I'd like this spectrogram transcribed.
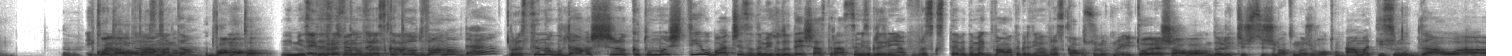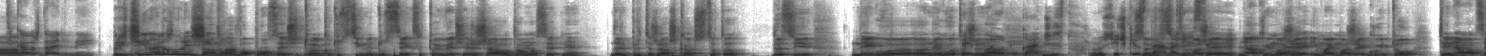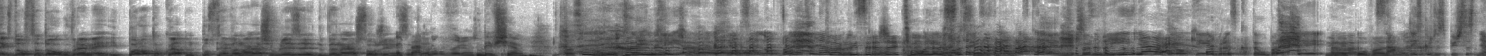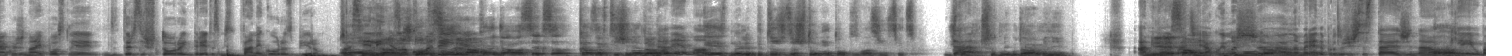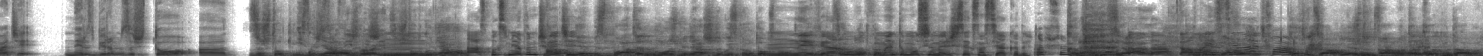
И Кой дава двамата. Двамата. Еми, естествено, връзката е връзката е от двама. Да, Пръстена го даваш като мъж ти, обаче за да ми го дадеш, аз трябва да съм изградил някаква връзка с теб. Да мек двамата градиме връзка. Абсолютно. И той решава дали ти ще си жената на живота му. Ама ти си му дал а, Ти казваш да или не? причина да го реши Да, това. но въпросът е, че той като стигне до секса, той вече решава там насетне дали притежаваш качествата, да си негова, а, неговата жена. едното качество. Но всички останали мъже. се... Някои мъже, Да. има и мъже, които те нямат секс доста дълго време и първата, която му пусне, веднага ще влезе, веднага ще се ожени Е, за тях. не говорим за Бившия. Това са много крайни Нали, е много важен една Това, ако връзка. изражете, моля Нали, се. не, не върви, няма да е окей връзката, обаче само да искаш да спиш с някоя жена и после да търсиш втора и трета, смисъл, това не го разбирам. Това си е линия на поведение. жена. Кой дава секса? Казахте жената. Да. Да, ама. Е, нали питаш защо ни е толкова важен секс? Да. Защото, защото ни го даваме ние. Ами Е, да, не обаче, само, ако имаш но да. намерение да продължиш с тая жена, Да. окей, обаче не разбирам защо а, Защото го да избориш. Защото го нямаме. Аз пък смятам, че Ако ни е вече безплатен, може би нямаше да го искам толкова не е вярно, в момента можеш да си намериш секс навсякъде. Абсолютно. Като цяло, да. като Ама цяло- истина е това. Като цяло между двамата, кой го дава?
